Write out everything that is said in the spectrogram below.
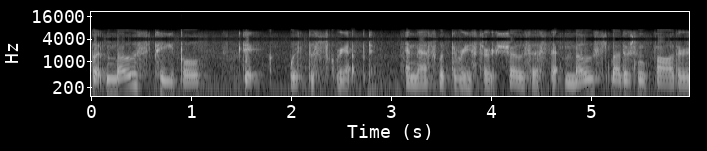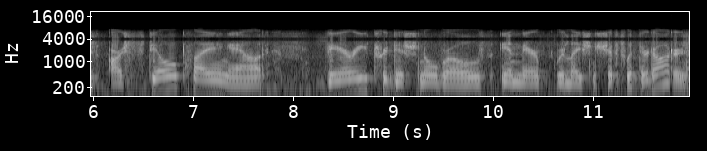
But most people stick with the script. And that's what the research shows us, that most mothers and fathers are still playing out very traditional roles in their relationships with their daughters.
